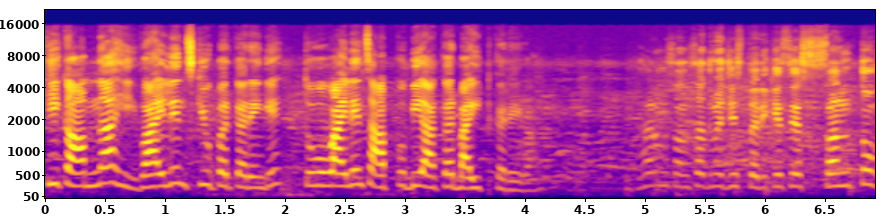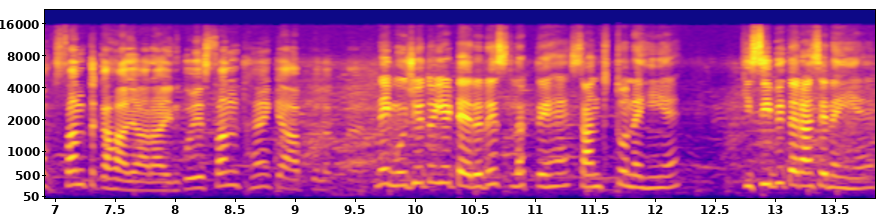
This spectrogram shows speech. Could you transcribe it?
की कामना ही वायलेंस के ऊपर करेंगे तो वो वायलेंस आपको भी आकर बाइट करेगा। धर्म संसद में जिस तरीके से संतों संत कहा जा रहा है इनको ये संत हैं क्या आपको लगता है? नहीं मुझे तो ये टेररिस्ट लगते हैं। संत तो नहीं है। किसी भी तरह से नहीं है।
